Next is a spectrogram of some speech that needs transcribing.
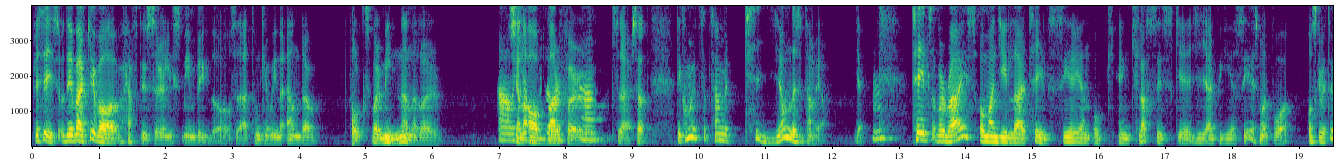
Precis, och det verkar ju vara häftig surrealism inbyggd och sådär. Att hon kan gå in och ändra folks var minnen eller Ja, känna av varför. Ja. Sådär. Så att det kommer ut september 10 september. Ja. ja. Mm. Tales of Arise om man gillar Tales-serien och en klassisk eh, JRPG-serie som håller på. Oskar, vet du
